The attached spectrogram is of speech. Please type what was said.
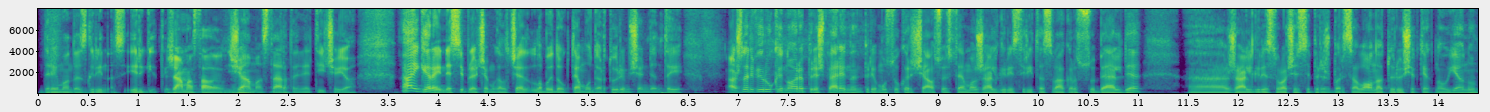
Dreymondas Grinas irgi. Tai žemą startą. Žemą startą netyčia jo. Ai gerai, nesiplečiam, gal čia labai daug temų dar turim šiandien. Tai aš dar vyrukai noriu prieš perinant prie mūsų karščiausios temos. Žalgiris rytas vakar subeldė. Žalgiris ruošiasi prieš Barceloną. Turiu šiek tiek naujienų.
